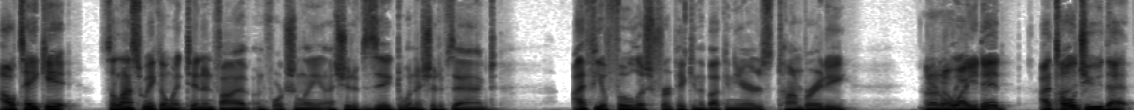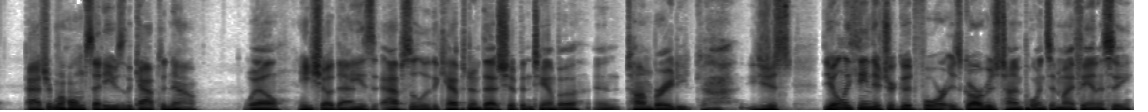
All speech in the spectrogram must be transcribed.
I'll take it. So last week I went 10 and 5. Unfortunately, I should have zigged when I should have zagged. I feel foolish for picking the Buccaneers. Tom Brady. I don't know why you did. I told you that Patrick Mahomes said he was the captain now. Well, He showed that. he's absolutely the captain of that ship in Tampa. And Tom Brady, God, you just, the only thing that you're good for is garbage time points in my fantasy.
